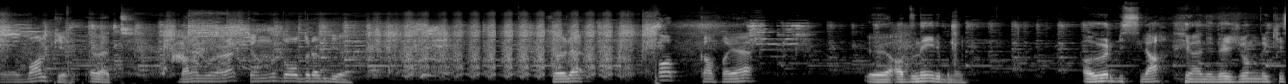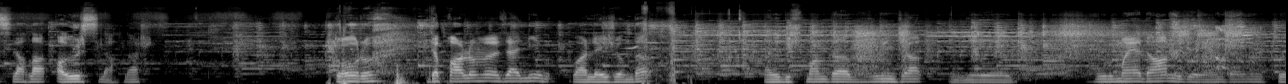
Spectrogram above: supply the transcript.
Ee, vampir. Evet. Bana vurarak canını doldurabiliyor. Şöyle hop kafaya. Ee, adı neydi bunun? Ağır bir silah. Yani Legion'daki silahlar ağır silahlar. Doğru. Bir de parlama özelliği var Legion'da. Hani düşmanda vurunca eee, vurmaya devam ediyor yani dayanıklı.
